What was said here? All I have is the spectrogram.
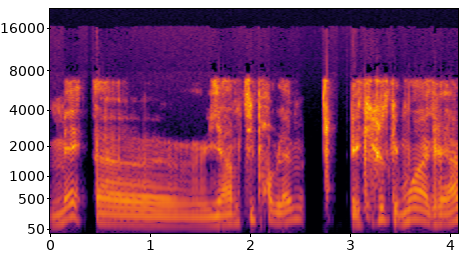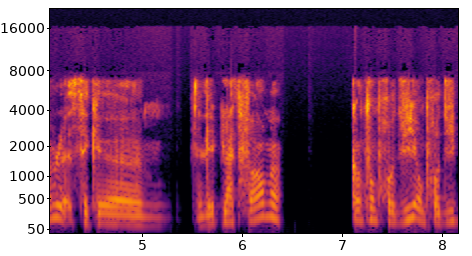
Mais il y a un petit problème et quelque chose qui est moins agréable, c'est que les plateformes, quand on produit, on produit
